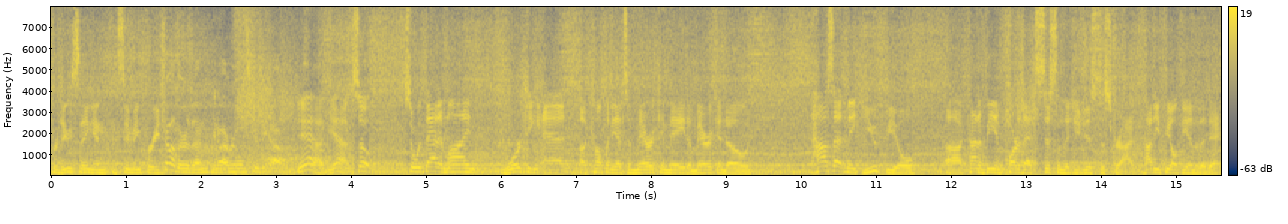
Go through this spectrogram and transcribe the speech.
producing and consuming for each other, then you know everyone's good to go. Yeah, yeah. So, so with that in mind, working at a company that's American made, American owned, how's that make you feel? Uh, kind of being part of that system that you just described. How do you feel at the end of the day?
